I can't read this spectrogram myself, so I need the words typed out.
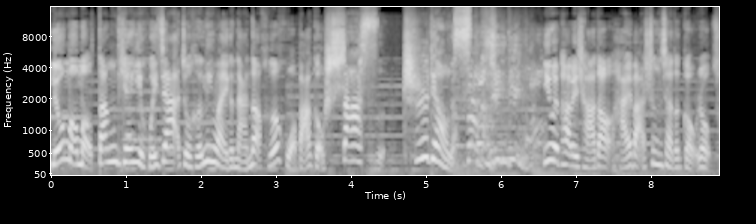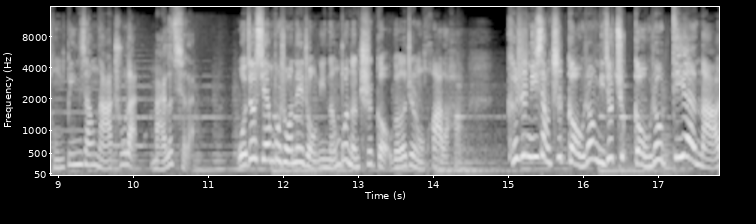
刘某某当天一回家就和另外一个男的合伙把狗杀死吃掉了，丧心病狂因为怕被查到，还把剩下的狗肉从冰箱拿出来埋了起来。我就先不说那种你能不能吃狗狗的这种话了哈，可是你想吃狗肉，你就去狗肉店呐。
